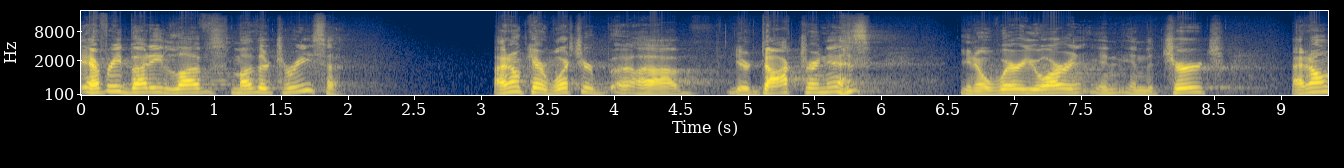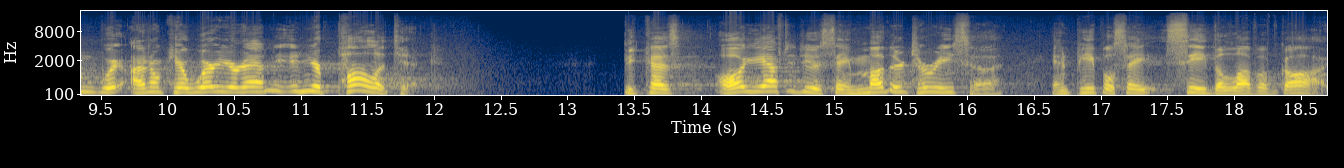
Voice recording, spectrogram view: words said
Everybody loves Mother Teresa. I don't care what your, uh, your doctrine is, you know, where you are in, in, in the church. I don't, I don't care where you're at in your politic. Because all you have to do is say Mother Teresa, and people say, see the love of God.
